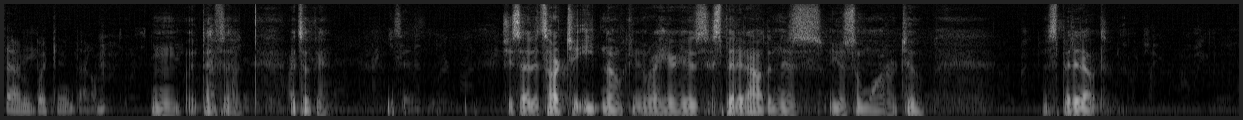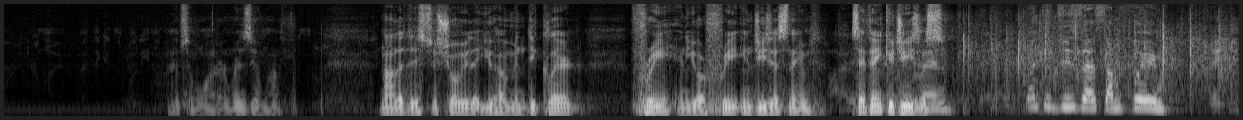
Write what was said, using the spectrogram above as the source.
time breaking it down. Mm, it- that's- it's okay. She said it's hard to eat now. Right here, here's spit it out and here's use some water too. Spit it out. Have some water and rinse your mouth. Now that this to show you that you have been declared free and you are free in Jesus' name. Say thank you, Jesus. Amen. Thank you, Jesus. I'm free. Thank you.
